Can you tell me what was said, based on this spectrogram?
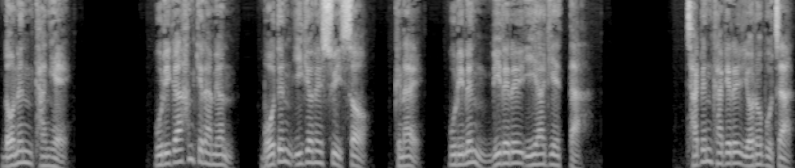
너는 강해. 우리가 함께라면 뭐든 이겨낼 수 있어. 그날, 우리는 미래를 이야기했다. 작은 가게를 열어보자.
